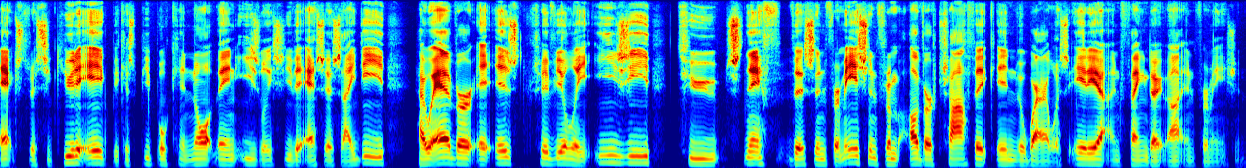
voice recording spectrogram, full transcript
extra security because people cannot then easily see the SSID. However, it is trivially easy to sniff this information from other traffic in the wireless area and find out that information.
